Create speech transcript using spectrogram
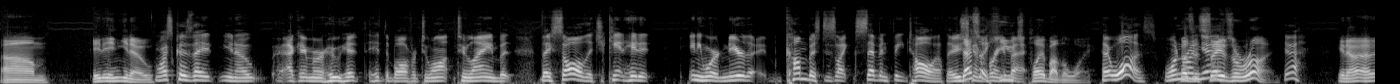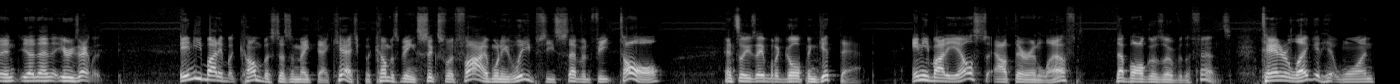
Um, it and you know well, that's because they, you know, I can't remember who hit hit the ball for Tulane, but they saw that you can't hit it anywhere near the Cumbest is like seven feet tall out there. He's that's a bring huge play by the way That was one because it game. saves a run. yeah, You know, and, and then you're exactly. Anybody but Cumbest doesn't make that catch. But Cumbest being six foot five, when he leaps, he's seven feet tall, and so he's able to go up and get that. Anybody else out there and left, that ball goes over the fence. Tanner Leggett hit one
